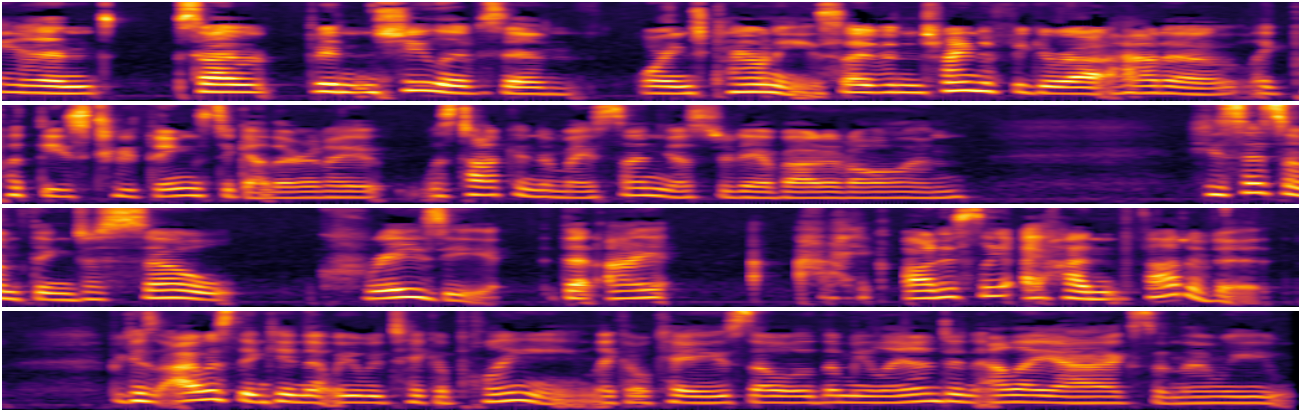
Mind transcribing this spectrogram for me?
and so I've been she lives in Orange County. So I've been trying to figure out how to like put these two things together and I was talking to my son yesterday about it all and he said something just so crazy that I I honestly I hadn't thought of it because I was thinking that we would take a plane. Like, okay, so then we land in LAX and then we,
